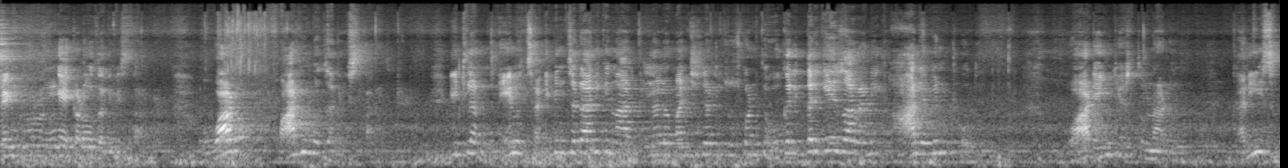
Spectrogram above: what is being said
బెంగళూరు ఇంకా ఎక్కడో చదివిస్తాడు. వాడు ఫారెన్లో చదివిస్తాడు. ఇట్లా నేను చదివించడానికి నా పిల్లలు మంచి చెడు చూసుకోవడానికి ఒకరిద్దరికే చాలని ఆ లెవెల్ పోతుంది వాడేం చేస్తున్నాడు? కనీసం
